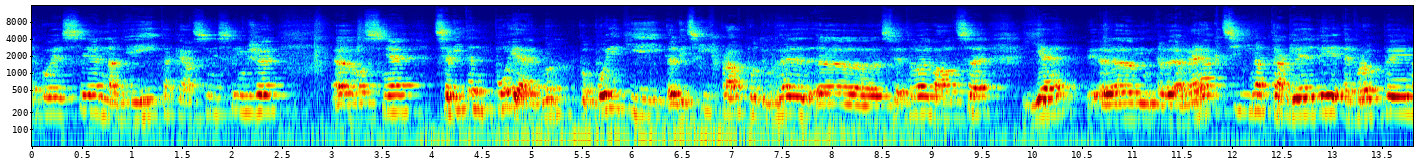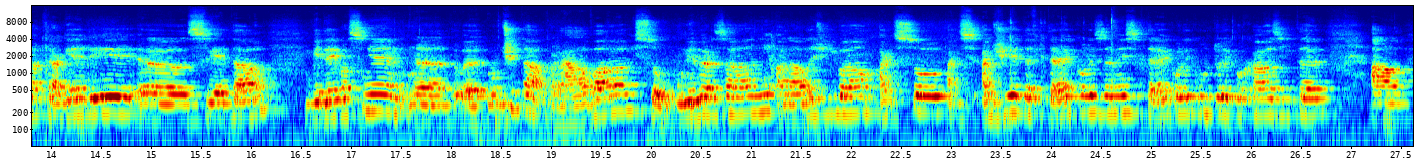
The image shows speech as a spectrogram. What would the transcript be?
nebo jestli je nadějí, tak já si myslím, že vlastně celý ten pojem, po pojetí lidských práv po druhé eh, světové válce je eh, reakcí na tragédii Evropy, na tragédii světa, kdy vlastně určitá práva jsou univerzální a náleží vám, ať, jsou, ať, ať žijete v kterékoliv zemi, z kterékoliv kultury pocházíte. A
